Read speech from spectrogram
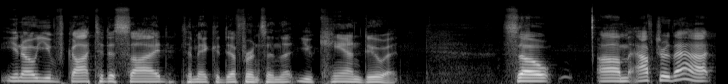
you know, you've got to decide to make a difference and that you can do it. So, um, after that,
